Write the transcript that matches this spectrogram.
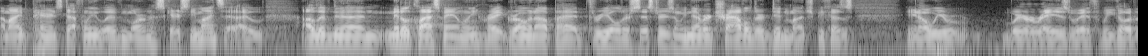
Uh, my parents definitely lived more of a scarcity mindset. I, I lived in a middle class family, right? Growing up, I had three older sisters, and we never traveled or did much because, you know, we were we were raised with we go to,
